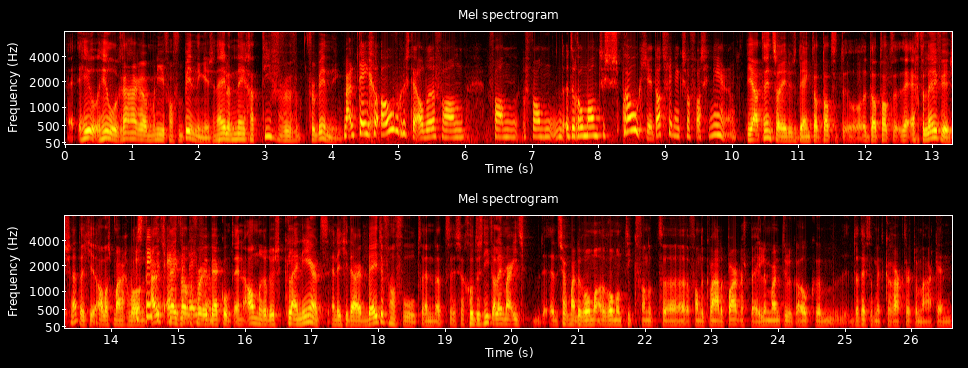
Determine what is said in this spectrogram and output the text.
eh, heel, heel rare manier van verbinding is. Een hele negatieve ver- verbinding. Maar het tegenovergestelde van, van, van het romantische sprookje, dat vind ik zo fascinerend. Ja, tenzij je dus denkt dat dat, dat, dat de echte leven is. Hè? Dat je alles maar gewoon uitspreekt wat er voor je bek komt. En anderen dus kleineert. En dat je daar beter van voelt. En dat is goed. Dus niet alleen maar iets, zeg maar de rom- romantiek van, het, eh, van de kwade partner spelen. Maar natuurlijk ook, eh, dat heeft ook met karakter te maken. En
